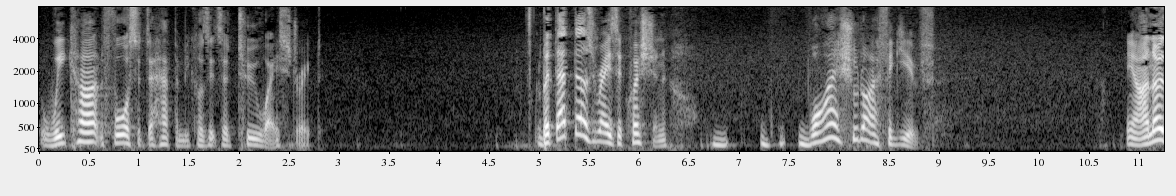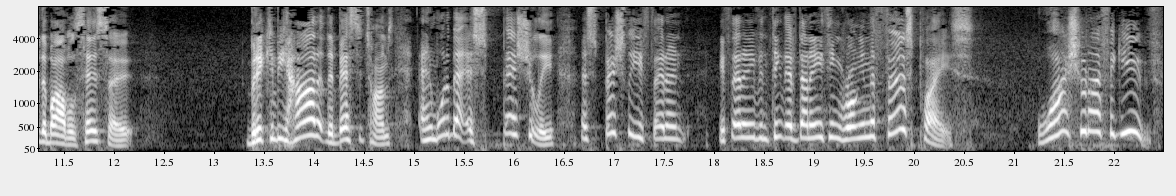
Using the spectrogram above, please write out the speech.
We can't force it to happen because it's a two way street. But that does raise a question why should I forgive? You know, I know the Bible says so, but it can be hard at the best of times. And what about especially, especially if they don't, if they don't even think they've done anything wrong in the first place? Why should I forgive?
